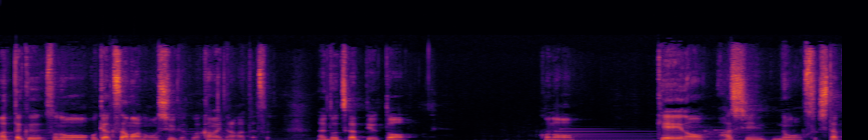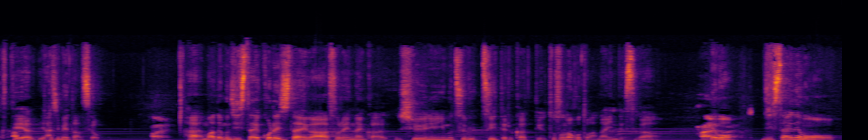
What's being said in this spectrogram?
全くそのお客様の集客は考えてなかったです。どっちかっていうと、この経営の発信のしたくてや始めたんですよ。はい。はい。まあでも実際これ自体がそれに何か収入に結びついてるかっていうとそんなことはないんですが、はい。でもはい、実際でも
